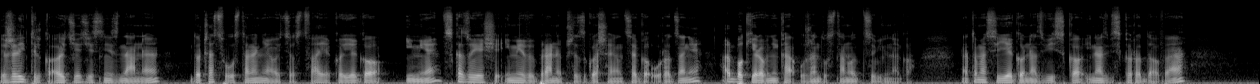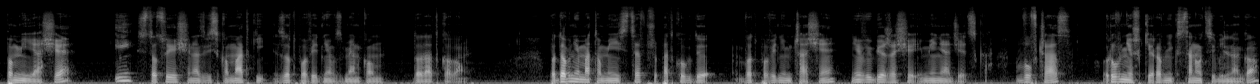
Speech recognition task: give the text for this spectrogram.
Jeżeli tylko ojciec jest nieznany, do czasu ustalenia ojcostwa jako jego imię wskazuje się imię wybrane przez zgłaszającego urodzenie albo kierownika Urzędu Stanu Cywilnego. Natomiast jego nazwisko i nazwisko rodowe pomija się i stosuje się nazwisko matki z odpowiednią wzmianką dodatkową. Podobnie ma to miejsce w przypadku, gdy w odpowiednim czasie nie wybierze się imienia dziecka. Wówczas również kierownik stanu cywilnego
